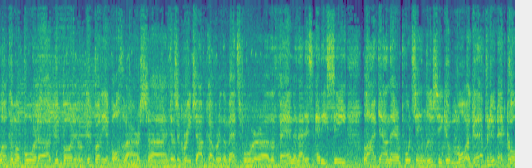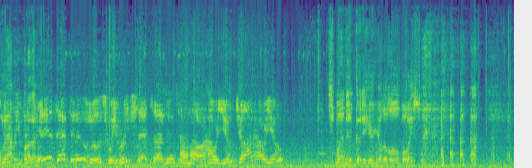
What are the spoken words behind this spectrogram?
welcome aboard a good, a good buddy of both of ours. Uh, does a great job covering the Mets for uh, the fan, and that is Eddie C. Live down there in Port St. Lucie. Good, mo- good afternoon, Ed Coleman. How are you, brother? It is afternoon, Moose. We've reached that uh, noontime hour. How are you, John? How are you? Splendid. Good to hear your little old voice.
